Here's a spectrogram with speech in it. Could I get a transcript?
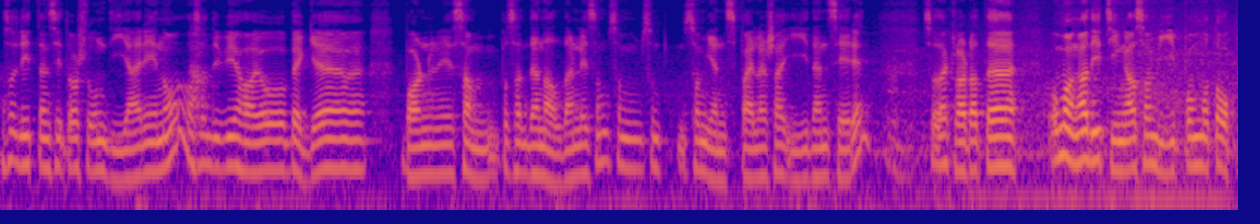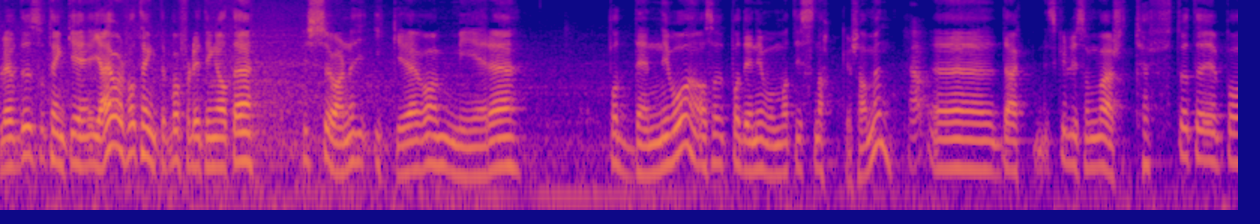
Altså Litt den situasjonen de er i nå. Altså de, Vi har jo begge eh, barn i samme, på den alderen liksom som, som, som gjenspeiler seg i den serien. Mm. Så det er klart at eh, Og mange av de tinga som vi på en måte opplevde, så tenker jeg Jeg i hvert fall tenkte på flere ting at eh, fy søren ikke var mer på den nivået. Altså på det nivået med at de snakker sammen. Ja. Eh, det, er, det skulle liksom være så tøft vet du, på,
